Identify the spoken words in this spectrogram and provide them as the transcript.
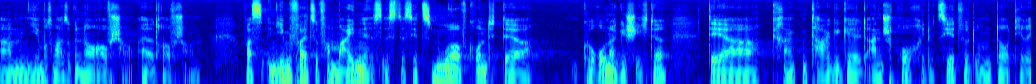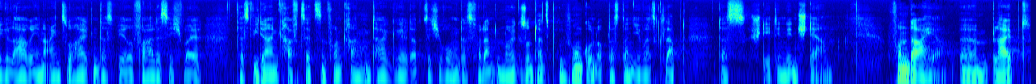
Ähm, hier muss man also genau äh, drauf schauen. Was in jedem Fall zu vermeiden ist, ist, dass jetzt nur aufgrund der Corona-Geschichte der Krankentagegeldanspruch reduziert wird, um dort die Regularien einzuhalten. Das wäre fahrlässig, weil das Wiederinkraftsetzen von Krankentagegeldabsicherungen, das verlangt eine neue Gesundheitsprüfung und ob das dann jeweils klappt, das steht in den Sternen. Von daher ähm, bleibt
